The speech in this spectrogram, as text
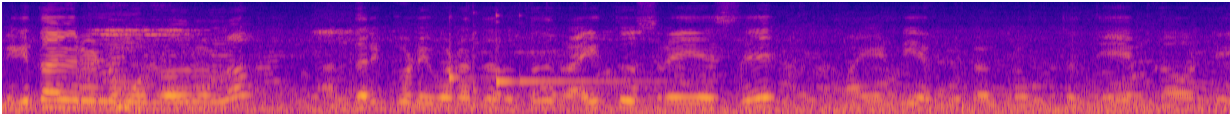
మిగతావి రెండు మూడు రోజులలో అందరికి కూడా ఇవ్వడం జరుగుతుంది. రైతు శ్రేయస్సే మా ఎన్డీఏ కూటమి ప్రభుత్వ ధ్యేయం కాబట్టి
